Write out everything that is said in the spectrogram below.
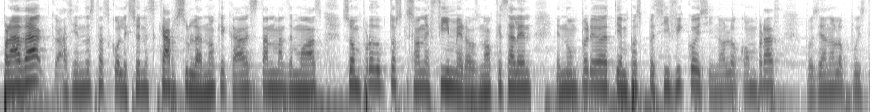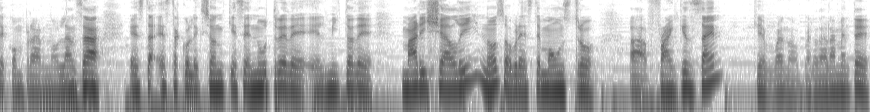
Prada haciendo estas colecciones cápsulas, ¿no? Que cada vez están más de modas. Son productos que son efímeros, ¿no? Que salen en un periodo de tiempo específico y si no lo compras, pues ya no lo pudiste comprar, ¿no? Lanza esta, esta colección que se nutre del mito de Mary Shelley, ¿no? Sobre este monstruo ah, Frankenstein que bueno, verdaderamente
